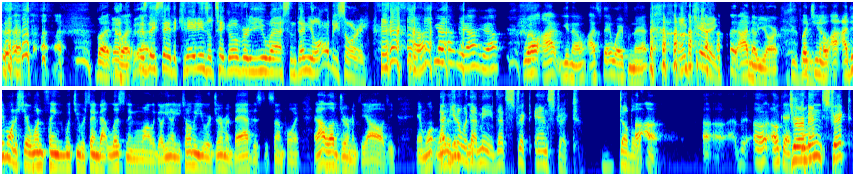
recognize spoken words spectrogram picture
but yeah, but as uh, they say, the Canadians will take over the U.S. and then you'll all be sorry. yeah, yeah, yeah, yeah. Well, I you know I stay away from that. I'm kidding. I know you are, but you know I, I, did want to share one thing which you were saying about listening a while ago. You know, you told me you were German Baptist at some point, and I love German theology. And what you know what that means? That's strict and strict, double. Uh-uh. Uh, uh, okay. German strict,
